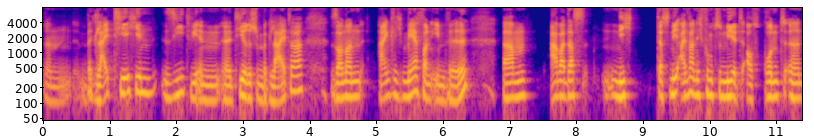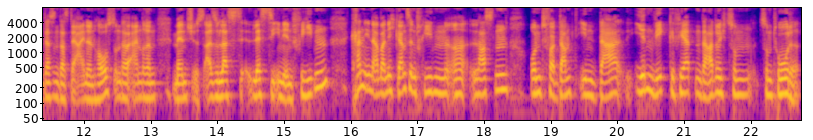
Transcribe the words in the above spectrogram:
ähm, Begleittierchen sieht, wie in äh, tierischen Begleiter, sondern eigentlich mehr von ihm will, ähm, aber das nicht das nie einfach nicht funktioniert aufgrund äh, dessen, dass der eine ein Host und der andere Mensch ist. Also lässt, lässt sie ihn in Frieden, kann ihn aber nicht ganz in Frieden äh, lassen und verdammt ihn da ihren Weggefährten dadurch zum zum Tode.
